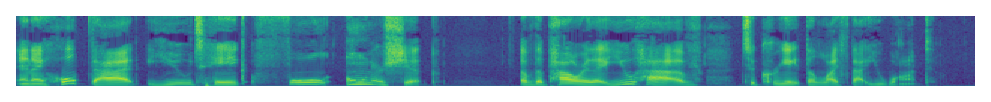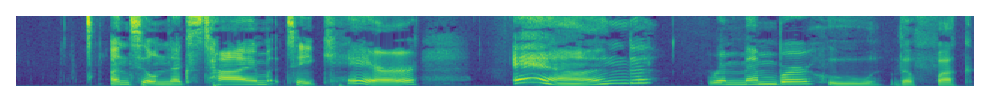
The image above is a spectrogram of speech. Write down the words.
And I hope that you take full ownership of the power that you have to create the life that you want. Until next time, take care and remember who the fuck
